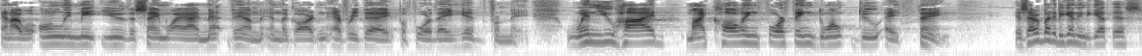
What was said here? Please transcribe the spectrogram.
and I will only meet you the same way I met them in the garden every day before they hid from me. When you hide, my calling forthing won't do a thing. Is everybody beginning to get this?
